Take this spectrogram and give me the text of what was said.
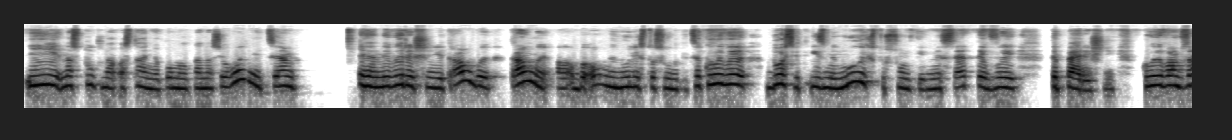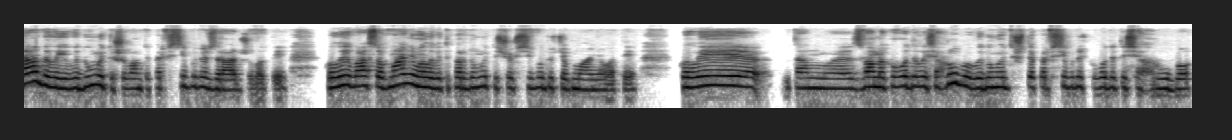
І наступна остання помилка на сьогодні це невирішені травми, травми або минулі стосунки. Це коли ви досвід із минулих стосунків несете в теперішній. Коли вам зрадили, і ви думаєте, що вам тепер всі будуть зраджувати. Коли вас обманювали, ви тепер думаєте, що всі будуть обманювати. Коли там е, з вами поводилися грубо, ви думаєте, що тепер всі будуть поводитися грубо,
